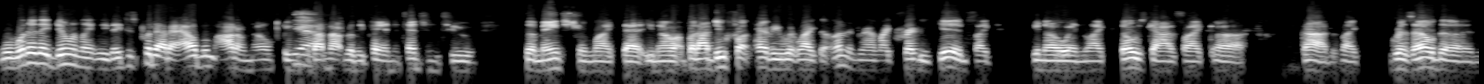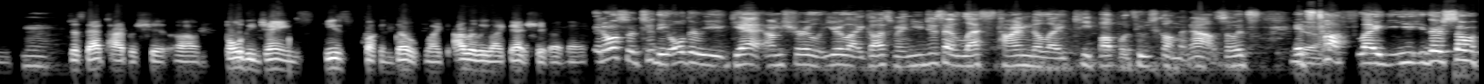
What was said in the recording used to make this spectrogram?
well, what are they doing lately? They just put out an album. I don't know because Yeah. I'm not really paying attention to the mainstream like that, you know. But I do fuck heavy with like the underground, like Freddie Gibbs, like you know, and like those guys, like uh, God, like Griselda and Mm. just that type of shit. Um, Boldy James, he's fucking dope. Like I really like that shit right now. And also, too, the older you get, I'm sure you're like us, man. You just have less time to like keep up with who's coming out. So it's it's Yeah. tough. Like you, there's some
